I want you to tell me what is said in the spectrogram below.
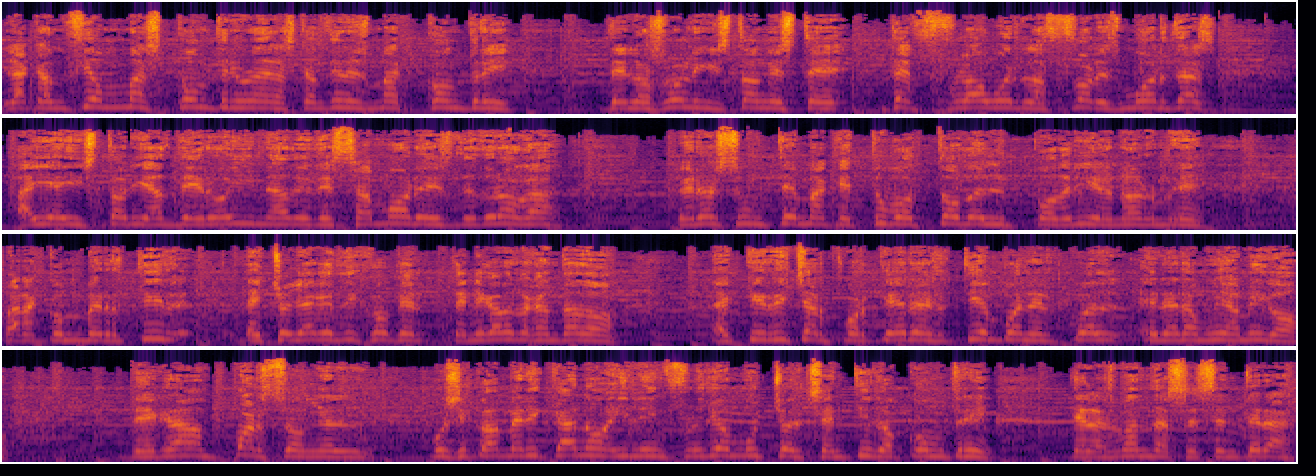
La canción más country, una de las canciones más country de los Rolling Stones, este Death Flower, Las Flores Muertas. Ahí hay historia de heroína, de desamores, de droga, pero es un tema que tuvo todo el poderío enorme para convertir. De hecho, Jagger dijo que tenía que haberlo cantado Keith Richard porque era el tiempo en el cual él era muy amigo de Graham Parson, el músico americano, y le influyó mucho el sentido country de las bandas sesenteras,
